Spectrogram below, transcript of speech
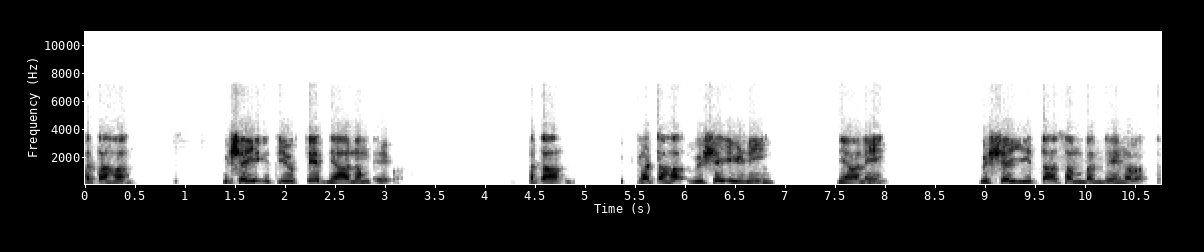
अतः विषयी इत्युक्ते ज्ञानम् एव। अतः घटः विषयिणी ज्ञाने विषयितासम्बन्धेन वर्तते।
